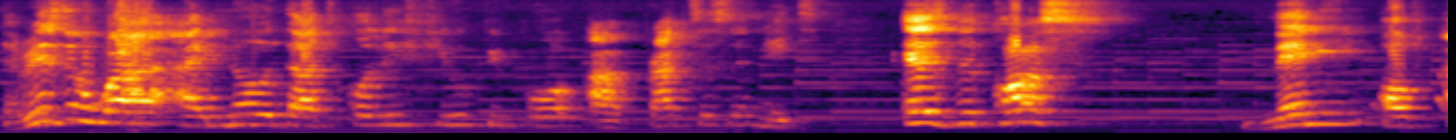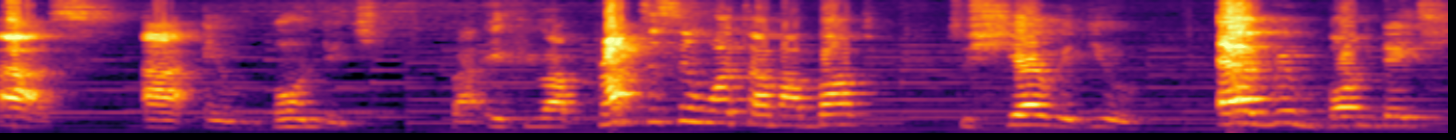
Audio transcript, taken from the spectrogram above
The reason why I know that only few people are practicing it is because many of us are in bondage. But if you are practicing what I'm about to share with you, every bondage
